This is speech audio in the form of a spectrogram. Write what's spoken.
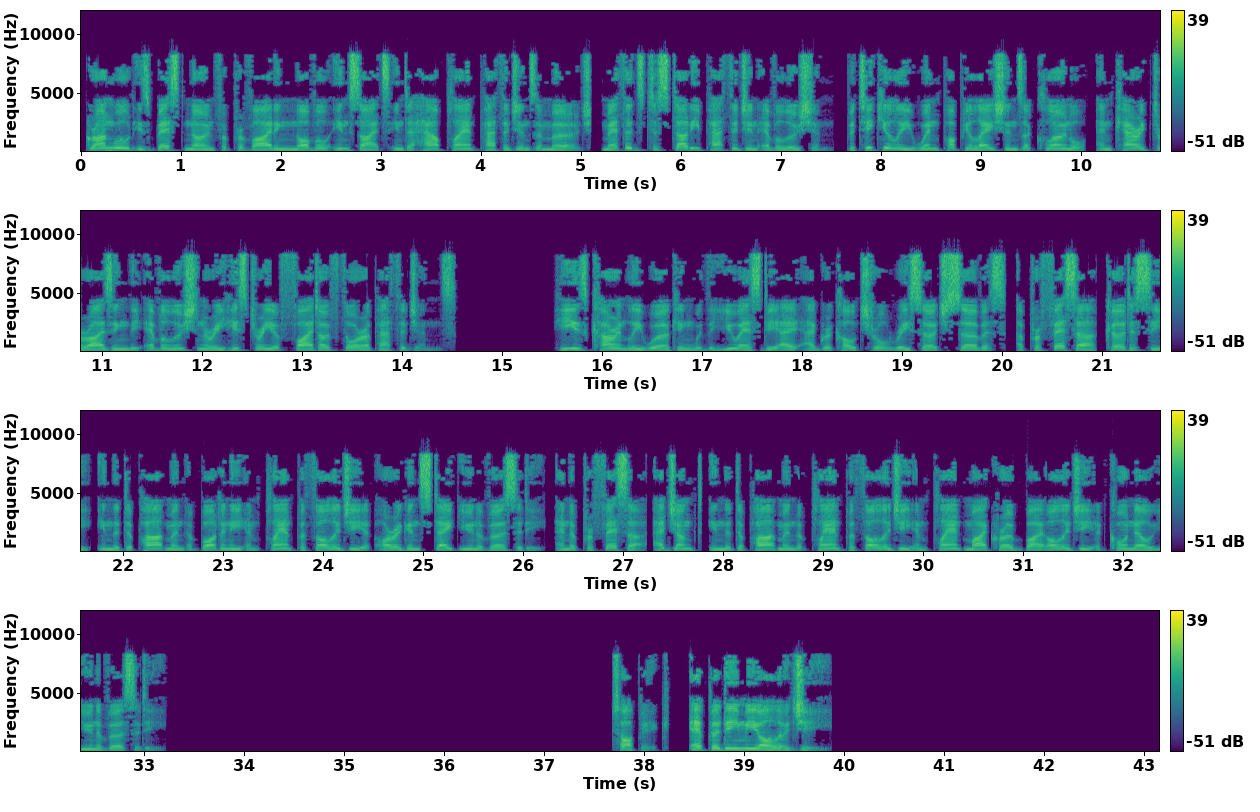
Grunwald is best known for providing novel insights into how plant pathogens emerge, methods to study pathogen evolution, particularly when populations are clonal, and characterizing the evolutionary history of Phytophthora pathogens. He is currently working with the USDA Agricultural Research Service, a professor courtesy in the Department of Botany and Plant Pathology at Oregon State University, and a professor adjunct in the Department of Plant Pathology and Plant Microbiology at Cornell University. Epidemiology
